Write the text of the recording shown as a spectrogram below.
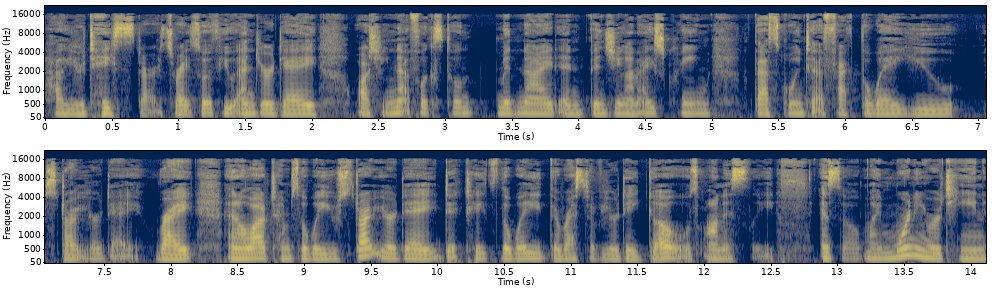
how your day starts, right? So if you end your day watching Netflix till midnight and binging on ice cream, that's going to affect the way you start your day, right? And a lot of times the way you start your day dictates the way the rest of your day goes, honestly. And so my morning routine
